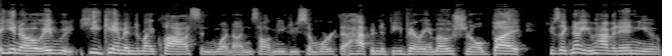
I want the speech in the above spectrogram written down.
you know, it, he came into my class and whatnot and saw me do some work that happened to be very emotional, but he was like, No, you have it in you.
